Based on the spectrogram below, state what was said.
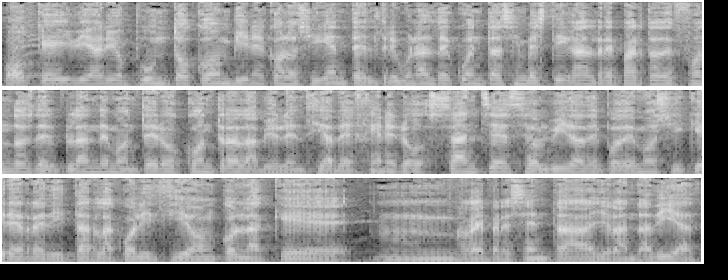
OKDiario.com viene con lo siguiente. El Tribunal de Cuentas investiga el reparto de fondos del plan de Montero contra la violencia de género. Sánchez se olvida de Podemos y quiere reeditar la coalición con la que mm, representa a Yolanda Díaz.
